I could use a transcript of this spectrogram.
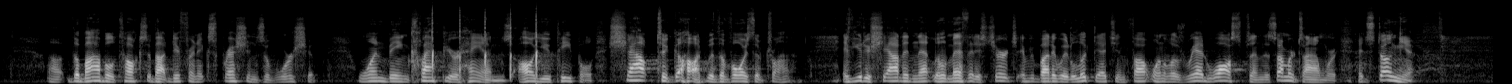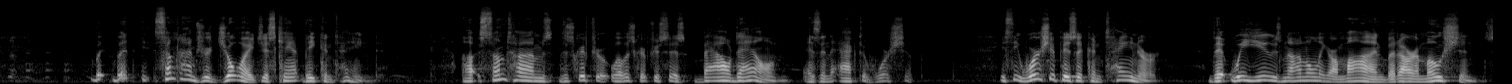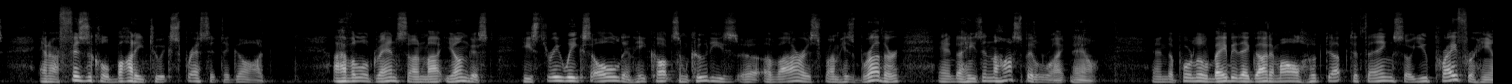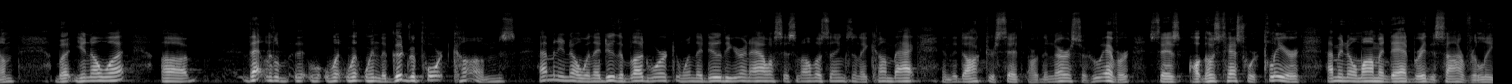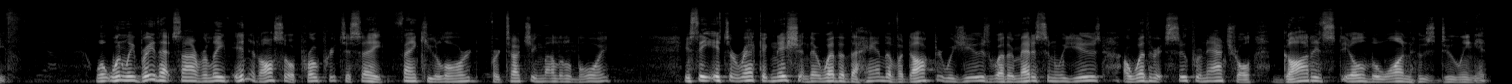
Uh, the Bible talks about different expressions of worship. One being, clap your hands, all you people. Shout to God with the voice of triumph. If you'd have shouted in that little Methodist church, everybody would have looked at you and thought one of those red wasps in the summertime were, had stung you. But, but sometimes your joy just can't be contained. Uh, sometimes the scripture, well, the scripture says, bow down as an act of worship. You see, worship is a container that we use not only our mind, but our emotions and our physical body to express it to God. I have a little grandson, my youngest. He's three weeks old, and he caught some cooties, uh, a virus from his brother, and uh, he's in the hospital right now. And the poor little baby, they've got him all hooked up to things, so you pray for him. But you know what? Uh, that little, when, when, the good report comes, how many know when they do the blood work and when they do the urinalysis and all those things and they come back and the doctor said, or the nurse or whoever says, all those tests were clear, how many know mom and dad breathe a sigh of relief? Well, when we breathe that sigh of relief, isn't it also appropriate to say, Thank you, Lord, for touching my little boy? You see, it's a recognition that whether the hand of a doctor was used, whether medicine was used, or whether it's supernatural, God is still the one who's doing it.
